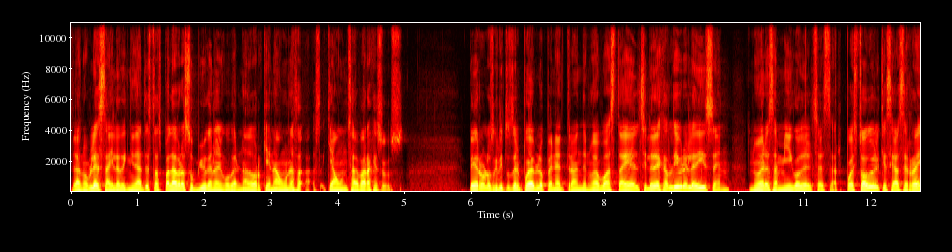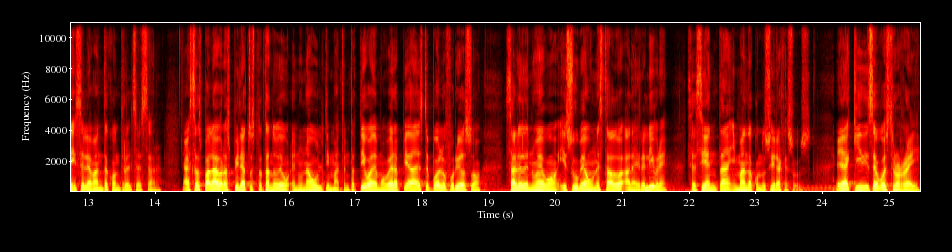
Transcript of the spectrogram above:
La nobleza y la dignidad de estas palabras subyugan al gobernador, quien aún, que aún salvará a Jesús. Pero los gritos del pueblo penetran de nuevo hasta él. Si le dejas libre, le dicen, no eres amigo del César, pues todo el que se hace rey se levanta contra el César. A estas palabras, Pilatos, tratando de, en una última tentativa de mover a piedad a este pueblo furioso, sale de nuevo y sube a un estado al aire libre. Se sienta y manda a conducir a Jesús. He aquí, dice vuestro rey,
